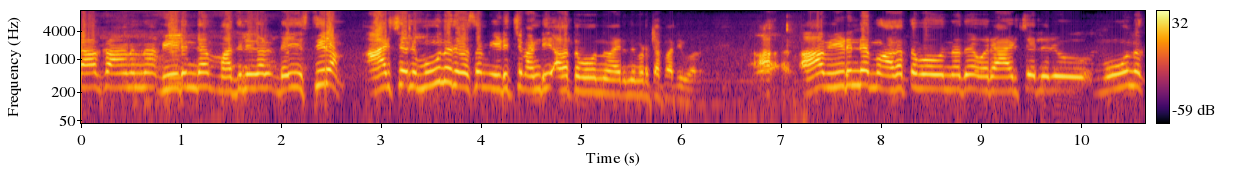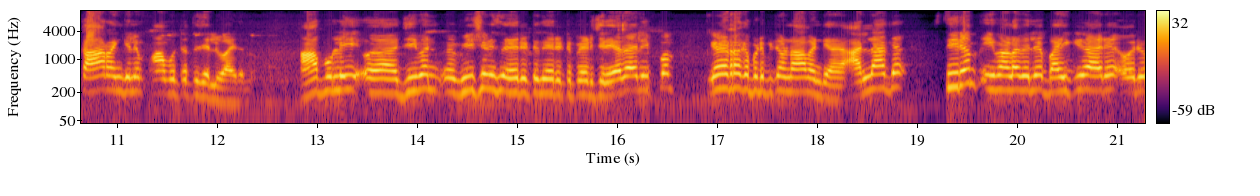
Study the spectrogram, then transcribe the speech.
ആ കാണുന്ന വീടിന്റെ മതിലുകൾ ഡെയ് സ്ഥിരം ആഴ്ചയിൽ മൂന്ന് ദിവസം ഇടിച്ച് വണ്ടി അകത്ത് പോകുന്നതായിരുന്നു ഇവിടുത്തെ പതിവുകൾ. ആ- വീടിന്റെ അകത്ത് പോകുന്നത് ഒരാഴ്ചയിൽ ഒരു മൂന്ന് കാറെങ്കിലും ആ മുറ്റത്ത് ചെല്ലുമായിരുന്നു. ആ പുള്ളി ജീവൻ ഭീഷണി നേരിട്ട് നേരിട്ട് പേടിച്ചത് ഏതായാലും ഇപ്പം ഗേഡറൊക്കെ പിടിപ്പിച്ചുകൊണ്ട് ആ വണ്ടിയാണ്. അല്ലാതെ സ്ഥിരം ഈ വളവിൽ ബൈക്കുകാർ ഒരു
